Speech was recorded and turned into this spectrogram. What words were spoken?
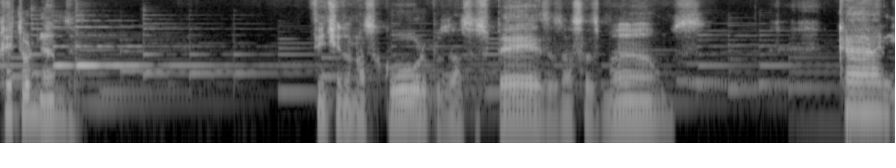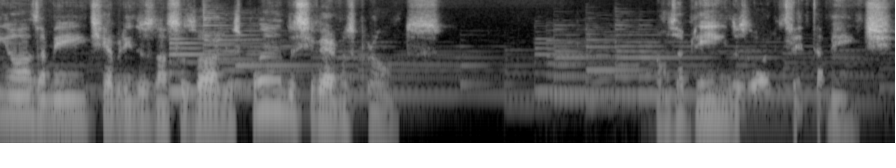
retornando, sentindo o nosso corpo, os nossos pés, as nossas mãos, carinhosamente abrindo os nossos olhos quando estivermos prontos. Vamos abrindo os olhos lentamente.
